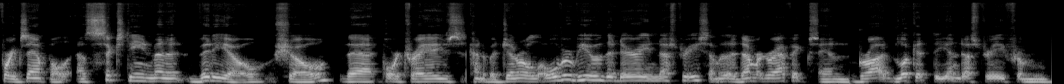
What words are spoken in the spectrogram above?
for example, a 16 minute video show that portrays kind of a general overview of the dairy industry, some of the demographics, and broad look at the industry from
